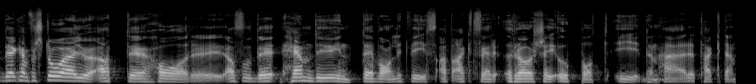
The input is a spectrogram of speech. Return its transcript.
det jag kan förstå är ju att det har, alltså det händer ju inte vanligtvis att aktier rör sig uppåt i den här takten.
